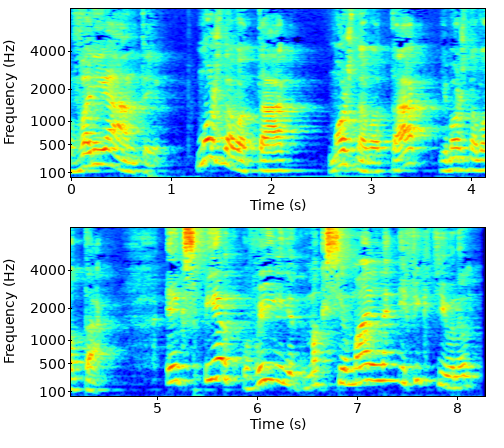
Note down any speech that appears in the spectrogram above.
варианты. Можно вот так, можно вот так и можно вот так. Эксперт выглядит максимально эффективным,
